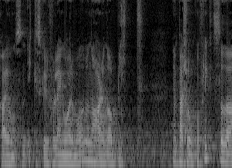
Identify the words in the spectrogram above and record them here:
Kai Johnsen ikke skulle forlenge åremålet, men nå har det nå blitt en personkonflikt, så da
